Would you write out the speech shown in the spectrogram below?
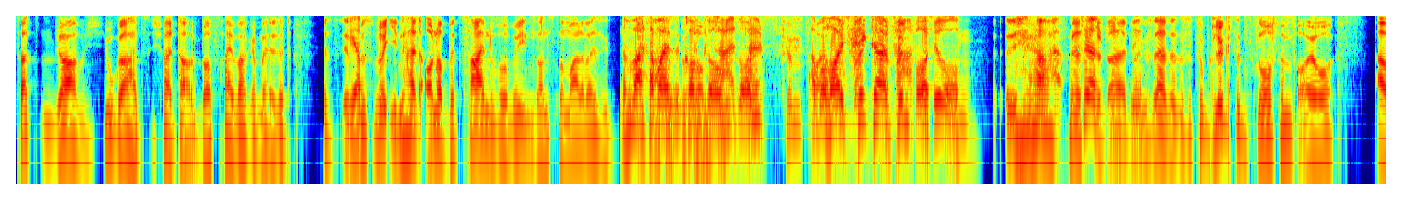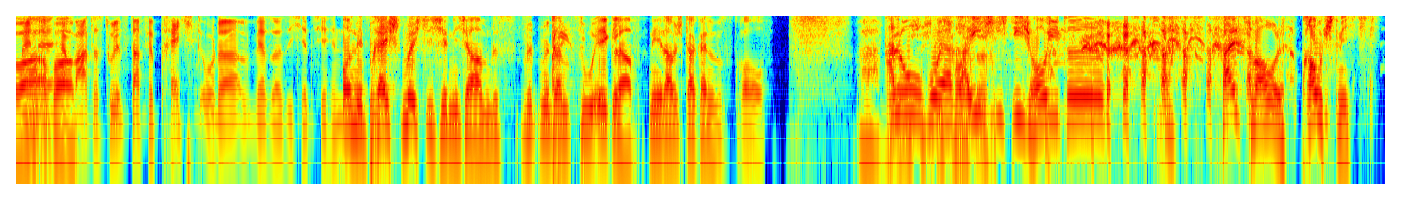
hat, ja, Yuga hat sich halt da über Fiverr gemeldet. Jetzt, jetzt Ja. müssen wir ihn halt auch noch bezahlen, wo wir ihn sonst normalerweise. Normalerweise kommt er umsonst, halt aber heute kriegt er halt Was fünf erwartest Euro. du? Ja, das stimmt allerdings. Also das ist, zum Glück sind es nur 5 Euro. Aber, Meine, aber erwartest du jetzt dafür Precht oder wer soll sich jetzt hier Oh hinsetzen? ne, Brecht möchte ich hier nicht haben. Das wird mir dann zu ekelhaft. Nee, da habe ich gar keine Lust drauf. Ah, wo Hallo, wo erreiche ich dich heute? Halt's Maul, brauch ich nicht.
